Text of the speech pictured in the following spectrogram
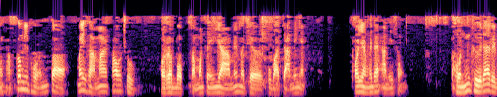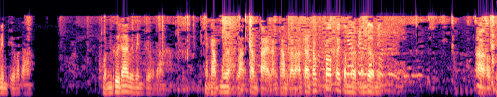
นะครับ ก็มีผลแต่ไม่สามารถเข้าสู่ระบบสัมมัญญาไม่มาเจอครูบาอาจารย์ได้ไง เพราะยังไม่ได้อานิสงส์ผลคือได้ไปเป็นเทวดา ผลคือได้ไปเป็นเทวดานะครับ เมื่อหลังการตายหลังทำการละแต่ก็ไปกำเนิดเหมือนเดิมอีกอ่าโอเค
